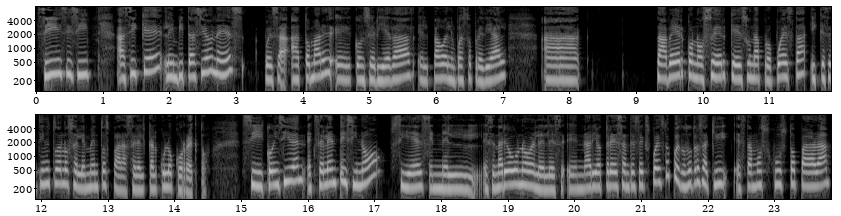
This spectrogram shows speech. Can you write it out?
Sí, sí, sí. Así que la invitación es pues a, tomar eh, con seriedad el pago del impuesto predial, a saber, conocer que es una propuesta y que se tienen todos los elementos para hacer el cálculo correcto. Si coinciden, excelente, y si no, si es en el escenario 1 o en el escenario 3 antes expuesto, pues nosotros aquí estamos justo para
